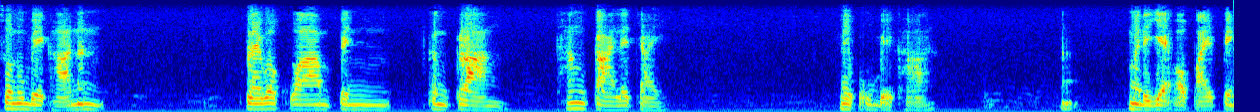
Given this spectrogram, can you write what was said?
ส่วนอุเบกขานั้น แปลว่าความเป็นกลางกลาง ทั้งกายและใจเรียกว่าอุเบกขาไม่ได้แยกออกไปเป็น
